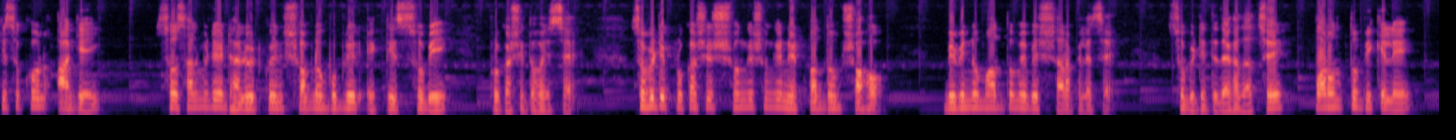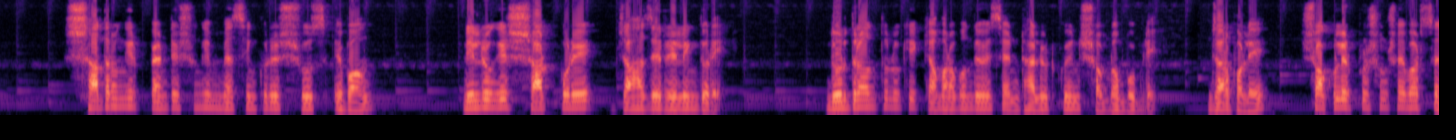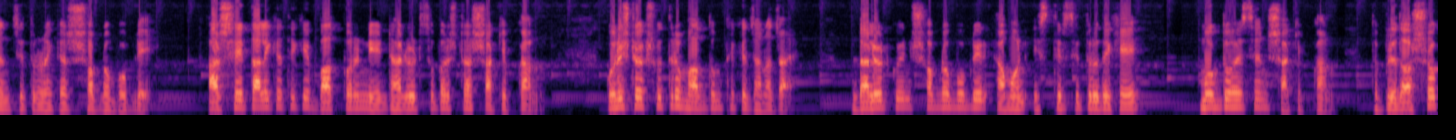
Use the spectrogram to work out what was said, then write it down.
কিছুক্ষণ আগেই সোশ্যাল মিডিয়ায় ঢালিউড কুইন শবনম বুবলির একটি ছবি প্রকাশিত হয়েছে। ছবিটি প্রকাশের সঙ্গে সঙ্গে নেট মাধ্যম সহ বিভিন্ন মাধ্যমে বেশ সাড়া ফেলেছে। ছবিটিতে দেখা যাচ্ছে পরন্ত বিকেলে সাদা রঙের প্যান্টের সঙ্গে ম্যাচিং করে শুজ এবং নীল রঙের শার্ট পরে জাহাজের রেলিং ধরে দূরদূরান্ত লোকে ক্যামেরাবন্দি হয়েছেন ঢালিউড কুইন শবনম বুবলি, যার ফলে সকলের প্রশংসায় বাড়ছেন চিত্রনায়িকা শবনম বুবলি। আর সেই তালিকা থেকে বাদ পড়েননি ঢালিউড সুপারস্টার শাকিব খান। ঘনিষ্ঠ এক সূত্রের মাধ্যম থেকে জানা যায় ডালিউড কুইন শবনম বুবলির এমন স্থির চিত্র দেখে মুগ্ধ হয়েছেন শাকিব খান। তো প্রিয় দর্শক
